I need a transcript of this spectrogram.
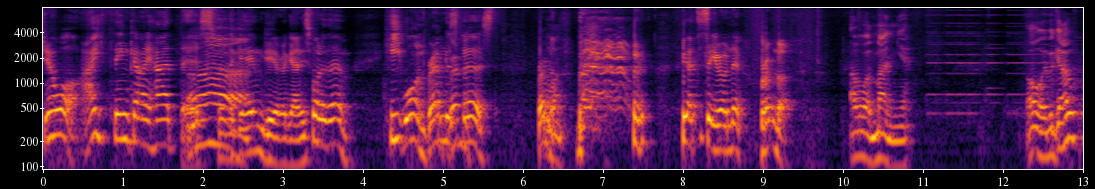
Do you know what? I think I had this for Ah. the Game Gear again. It's one of them. Heat one. Bremner's Bremner. first. on. you had to say your own name. Bremner. Alemannia. Oh, here we go.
